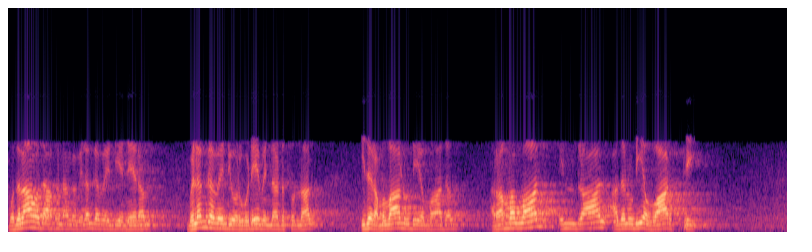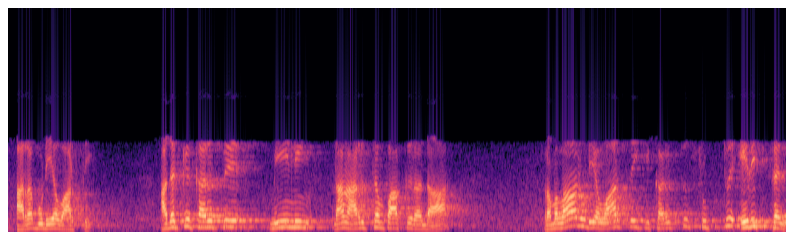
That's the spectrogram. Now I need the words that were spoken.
முதலாவதாக நாங்கள் விளங்க வேண்டிய நேரம் விளங்க வேண்டிய ஒரு விடயம் என்னன்னு சொன்னால் இது ரமலானுடைய மாதம். ரமலான் என்றால் அதனுடைய வார்த்தை அரபுடைய வார்த்தை. அதற்கு கருத்து மீனிங் நான் அர்த்தம் பார்க்கிறோண்டா ரமலானுடைய வார்த்தைக்கு கருத்து சுற்று எரித்தல்.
